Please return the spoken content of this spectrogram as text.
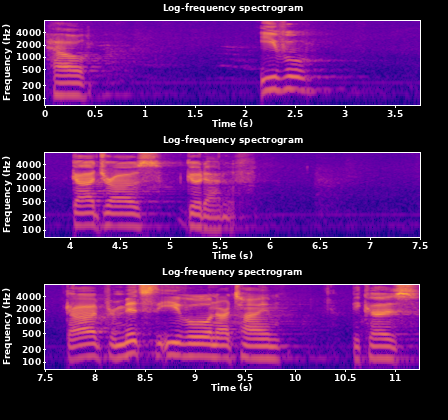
how evil God draws good out of. God permits the evil in our time because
